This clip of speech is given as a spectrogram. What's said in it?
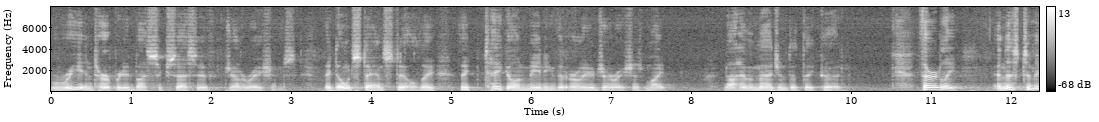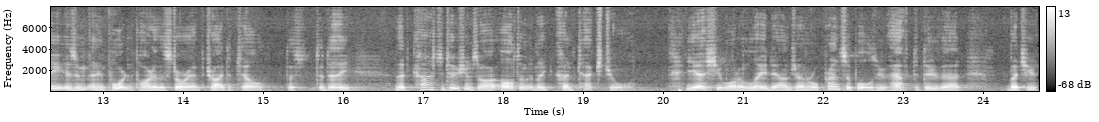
reinterpreted by successive generations. They don't stand still. They, they take on meaning that earlier generations might not have imagined that they could. Thirdly, and this to me is an important part of the story I've tried to tell this today, that constitutions are ultimately contextual. Yes, you want to lay down general principles, you have to do that, but you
